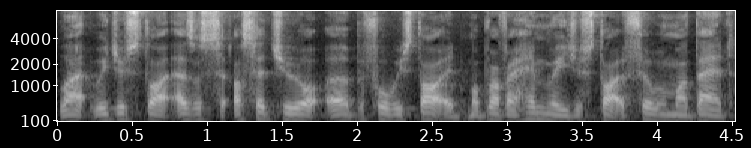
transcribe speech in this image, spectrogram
like we just like as I said to you uh, before we started. My brother Henry just started filming my dad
